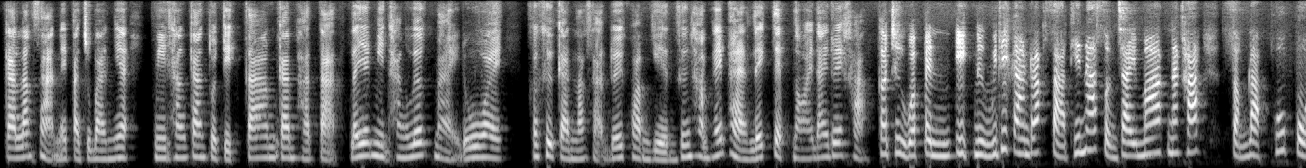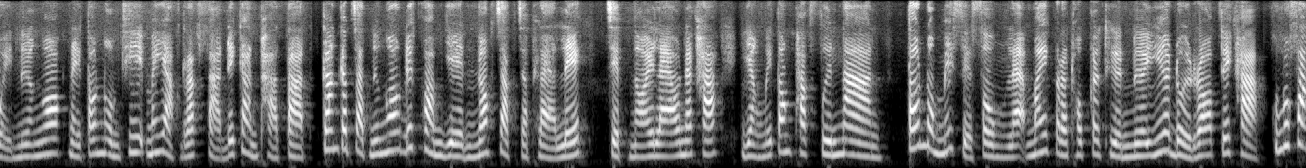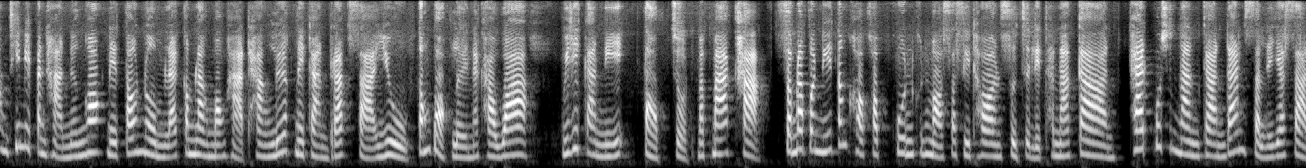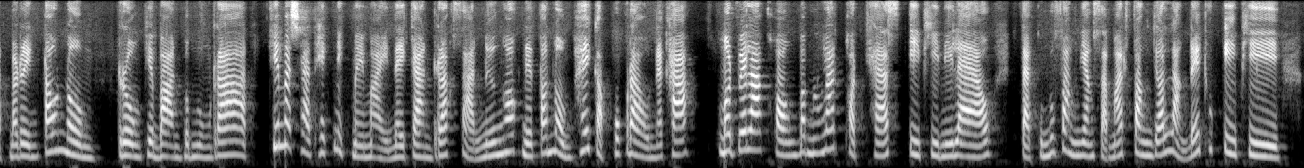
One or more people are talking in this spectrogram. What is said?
การรักษาในปัจจุบันเนี่ยมีทั้งการตรวจติดตามการผ่าตัด และยังมีทางเลือกใหม่ด้วย ก็คือการรักษาด้วยความเย็น ซึ่งทำให้แผลเล็กเจ็บน้อยได้ด้วยค่ะ ก็ถือว่าเป็นอีกหนึ่งวิธีการรักษาที่น่าสนใจมากนะคะสำหรับผู้ป่วยเนื้องอกในเต้านมที่ไม่อยากรักษาด้วยการผ่าตัด การกำจัดเนื้องอกด้วยความเย็นนอกจากจะแผลเล็ก เจ็บน้อยแล้วนะคะ ยังไม่ต้องพักฟื้นนานเต้านมไม่เสียทรงและไม่กระทบกระเทือนเนื้อเยื่อโดยรอบด้วยค่ะ คุณผู้ฟังที่มีปัญหาเนื้องอกในเต้านม และกำลังมองหาทางเลือกในการรักษาอยู่ ต้องบอกเลยนะคะว่า วิธีการนี้ตอบโจทย์มากๆค่ะสำหรับวันนี้ต้องขอขอบคุณคุณหมอสศิธรสุจริตธนาการ แพทย์ผู้ชำนาญการด้านศัลยศาสตร์มะเร็งเต้านม โรงพยาบาลบำรุงราษฎร์ที่มาแชร์เทคนิคใหม่ๆ ในการรักษาเนื้องอกในเต้านมให้กับพวกเรานะคะ หมดเวลาของบำรุงราชพอดแคสต์ EP นี้แล้ว แต่คุณผู้ฟังยังสามารถฟังย้อนหลังได้ทุก EP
